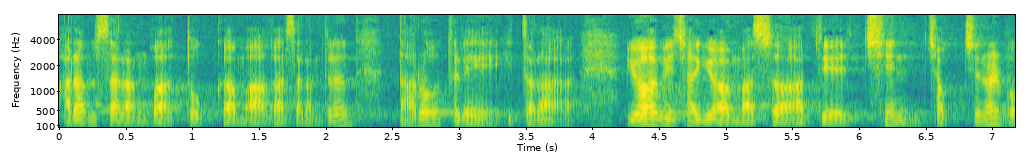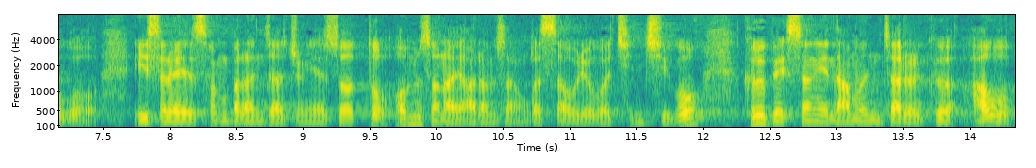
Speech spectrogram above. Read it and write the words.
아람 사람과 돕과 마아가 사람들은 따로 들에 있더라. 요압이 자기와 맞서 앞뒤에 친 적진을 보고 이스라엘 선발한 자중 에 중에서 또 엄선하여 아람 사람과 싸우려고 진치고 그 백성의 남은 자를 그 아우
